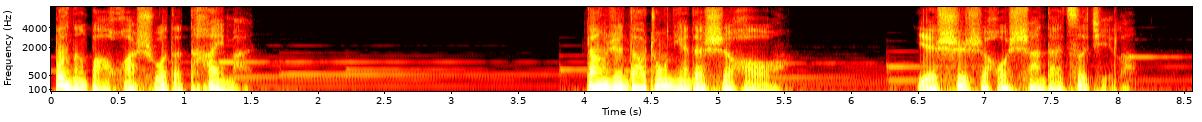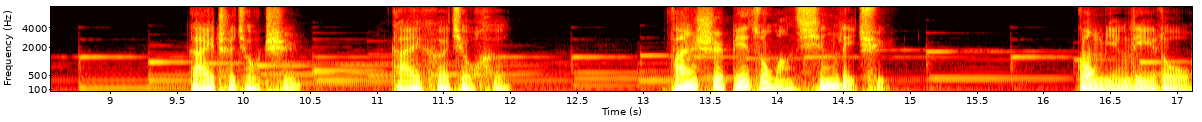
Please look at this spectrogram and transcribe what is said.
不能把话说的太满。当人到中年的时候，也是时候善待自己了。该吃就吃，该喝就喝。凡事别总往心里去。功名利禄，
